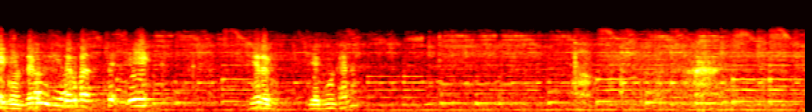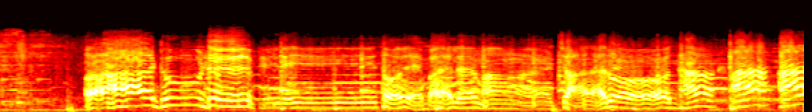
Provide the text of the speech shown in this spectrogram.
एक घूंट देखो। देखो बस एक ये देखो एक घूंट है ना? ढूंढ फिरे तो बल चारो धा आ आ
